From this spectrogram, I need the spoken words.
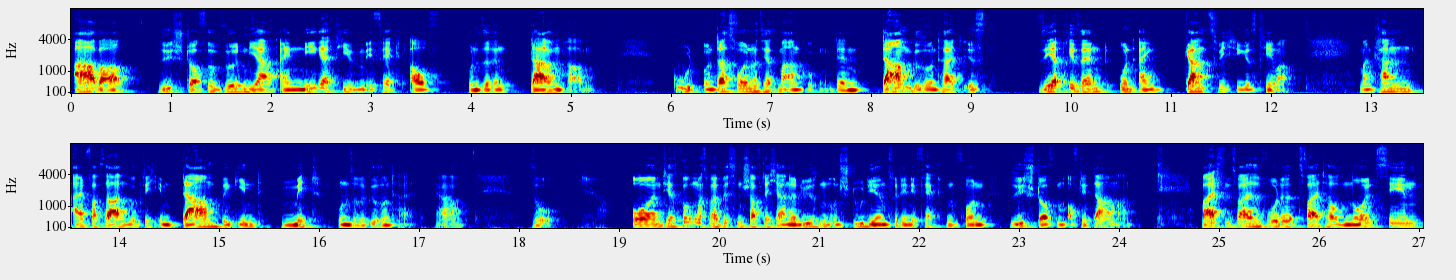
aber Süßstoffe würden ja einen negativen Effekt auf unseren Darm haben. Gut, und das wollen wir uns jetzt mal angucken, denn Darmgesundheit ist sehr präsent und ein ganz wichtiges Thema. Man kann einfach sagen, wirklich im Darm beginnt mit unserer Gesundheit. Ja. So. Und jetzt gucken wir uns mal wissenschaftliche Analysen und Studien zu den Effekten von Süßstoffen auf den Darm an. Beispielsweise wurde 2019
